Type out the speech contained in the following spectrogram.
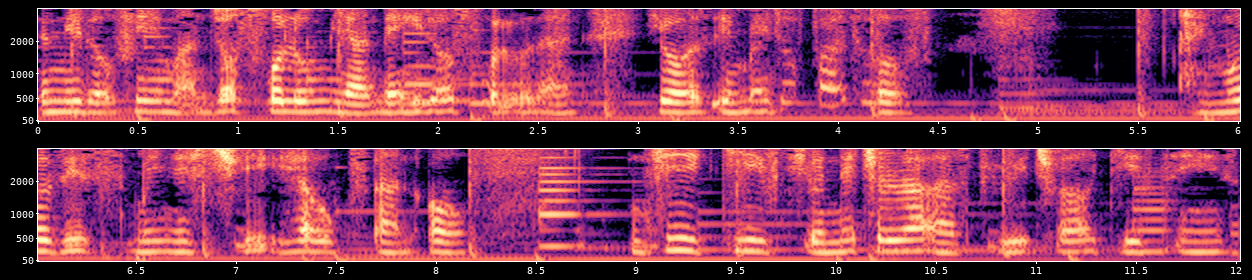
the need of him and just follow me and then he just followed and he was a major part of moses ministry helps and all G gifts, your natural and spiritual giftings.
